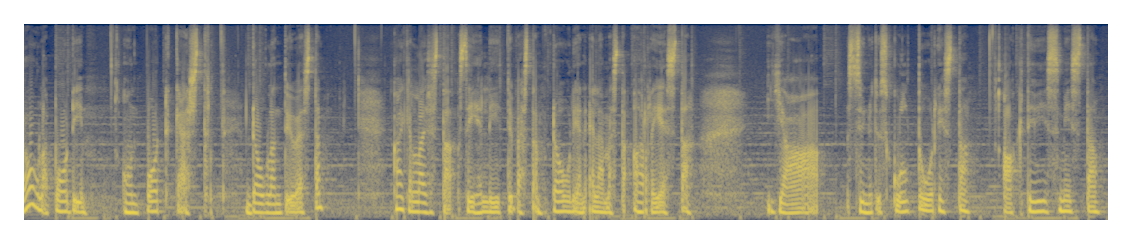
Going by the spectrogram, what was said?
Doula-podi on podcast doulan työstä, kaikenlaisesta siihen liittyvästä doulien elämästä, arjesta ja synnytyskulttuurista, aktivismista –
